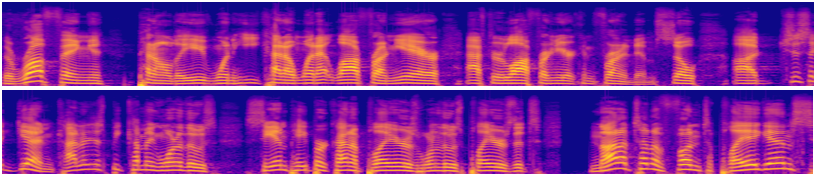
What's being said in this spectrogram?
the roughing penalty when he kind of went at Lafreniere after Lafreniere confronted him. So uh, just again, kind of just becoming one of those sandpaper kind of players, one of those players that's not a ton of fun to play against.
